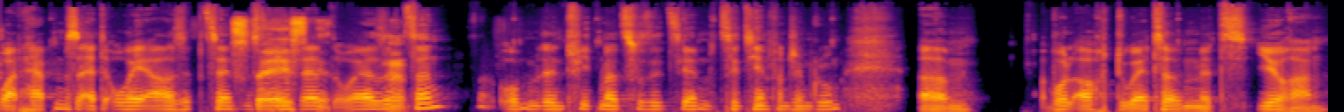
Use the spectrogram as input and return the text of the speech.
what happens at OER 17 Stays, at OER 17, um den Tweet mal zu zitieren, zitieren von Jim Groom, ähm, wohl auch Duette mit Jöran.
